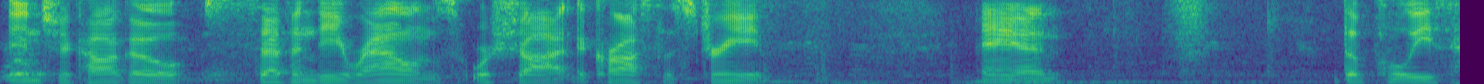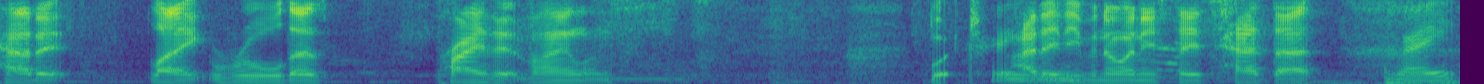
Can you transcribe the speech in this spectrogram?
in Chicago. 70 rounds were shot across the street. And the police had it like ruled as private violence. Which I didn't even know any states had that. Right?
